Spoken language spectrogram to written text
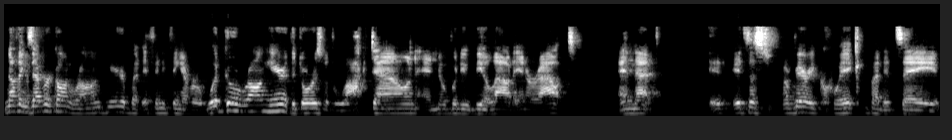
nothing's ever gone wrong here, but if anything ever would go wrong here, the doors would lock down and nobody would be allowed in or out. And that it, it's a very quick, but it's a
